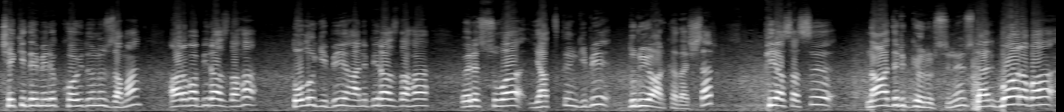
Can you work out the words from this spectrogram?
çeki demiri koyduğunuz zaman araba biraz daha dolu gibi hani biraz daha böyle suva yatkın gibi duruyor arkadaşlar. Piyasası nadir görürsünüz. Yani bu araba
